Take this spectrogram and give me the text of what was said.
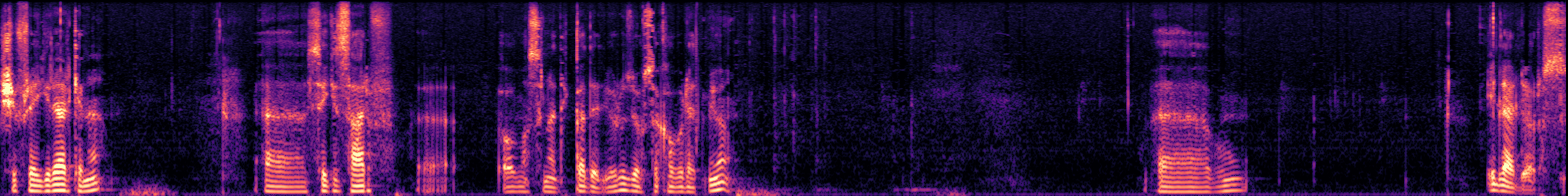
Şifre girerken e, 8 harf e, olmasına dikkat ediyoruz yoksa kabul etmiyor. Ve bu ilerliyoruz.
